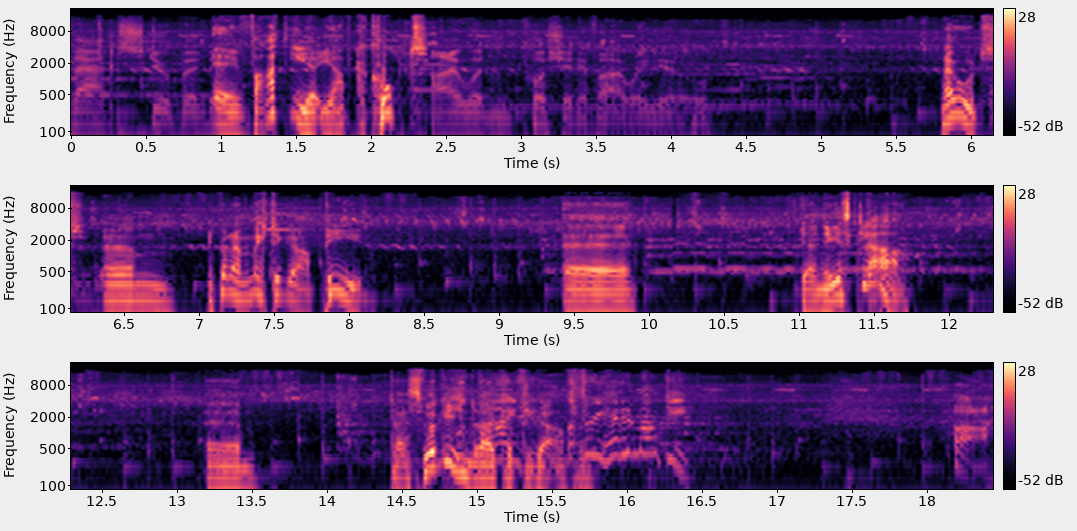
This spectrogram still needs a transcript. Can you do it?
that stupid? Ey, wart ihr? Ihr habt geguckt. I wouldn't push it if I were you. Na gut, ähm, ich bin ein mächtiger Pi. Äh, ja, nee, ist klar. Ähm, da ist wirklich ein dreiköpfiger a Affe. three-headed monkey! Ha!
